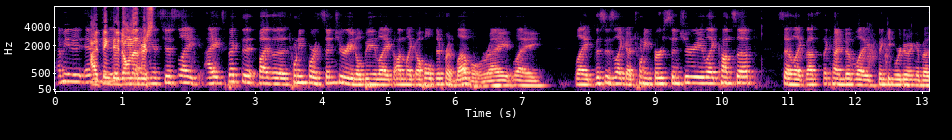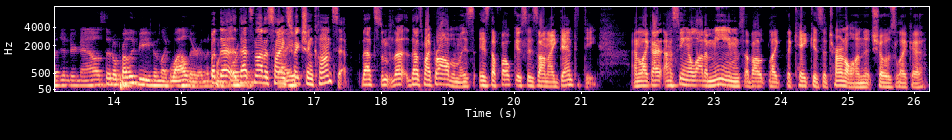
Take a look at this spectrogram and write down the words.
I mean, it, I mean, think they don't understand- It's just like I expect that by the 24th century, it'll be like on like a whole different level, right? Like, like this is like a 21st century like concept. So like that's the kind of like thinking we're doing about gender now. So it'll probably be even like wilder in the. But that, that's not a science right? fiction concept. That's that, that's my problem. Is is the focus is on identity, and like I, I'm seeing a lot of memes about like the cake is eternal, and it shows like a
